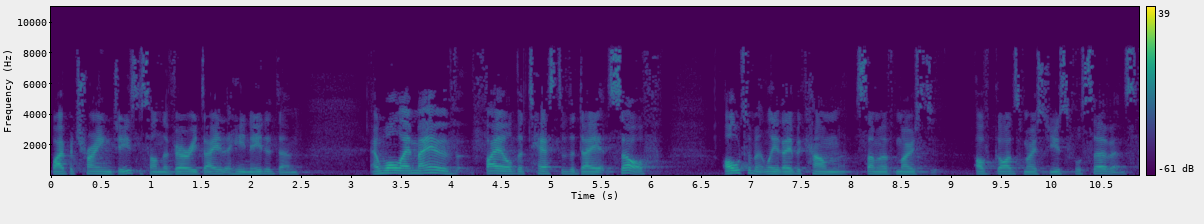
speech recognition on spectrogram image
by betraying Jesus on the very day that he needed them. And while they may have failed the test of the day itself, ultimately they become some of most of God's most useful servants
